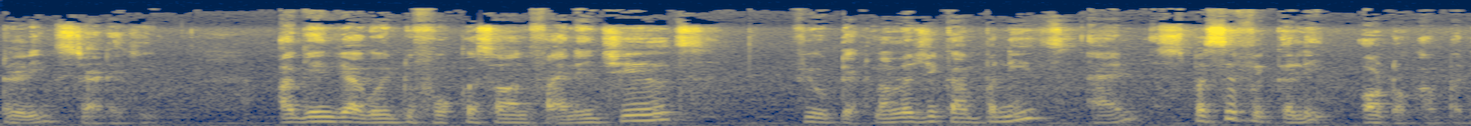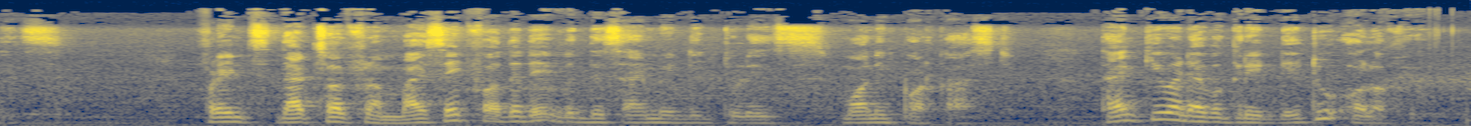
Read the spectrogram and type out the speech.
trading strategy. Again, we are going to focus on financials, few technology companies, and specifically auto companies. Friends, that's all from my side for the day. With this, I'm ending today's morning podcast. Thank you and have a great day to all of you.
